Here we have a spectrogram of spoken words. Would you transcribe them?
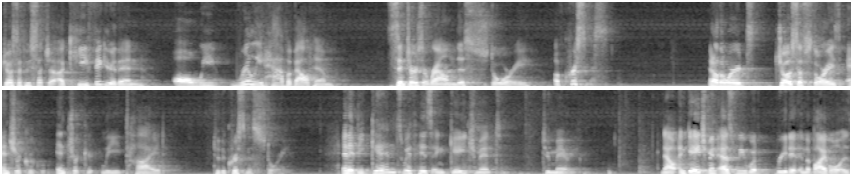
Joseph, who's such a, a key figure, then, all we really have about him centers around this story of Christmas. In other words, Joseph's story is intricately tied to the Christmas story. And it begins with his engagement to Mary. Now, engagement as we would read it in the Bible is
